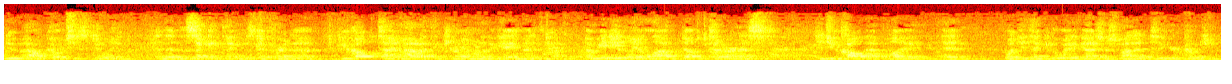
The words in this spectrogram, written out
knew how coach is doing. And then the second thing was different. Uh, you called the timeout, I think you're only one of the game, and immediately allowed Doug to Ernest. Did you call that play? And what do you think of the way the guys responded to your coaching?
